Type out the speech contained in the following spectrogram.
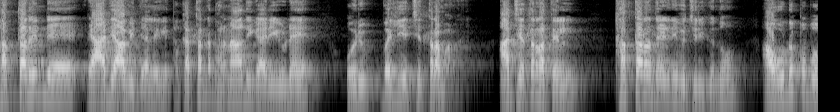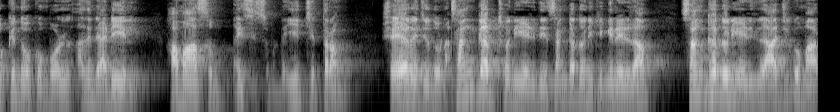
ഖത്തറിന്റെ രാജാവിന്റെ അല്ലെങ്കിൽ ഖത്തറിന്റെ ഭരണാധികാരിയുടെ ഒരു വലിയ ചിത്രമാണ്. ആ ചിത്രത്തിൽ ഖത്തർ അത് എഴുതി വെച്ചിരിക്കുന്നു. ആ ഉടുപ്പ് പൊക്കി നോക്കുമ്പോൾ അതിന്റെ അടിയിൽ ഹമാസും ഐസിസും ഉണ്ട്. ഈ ചിത്രം ഷെയർ ചെയ്തുകൊണ്ട് സംഘധ്വനി എഴുതി സംഘധ്വനിക്ക് ഇങ്ങനെ എഴുതാം. സംഘധ്വനി എഴുതി രാജ്കുമാർ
